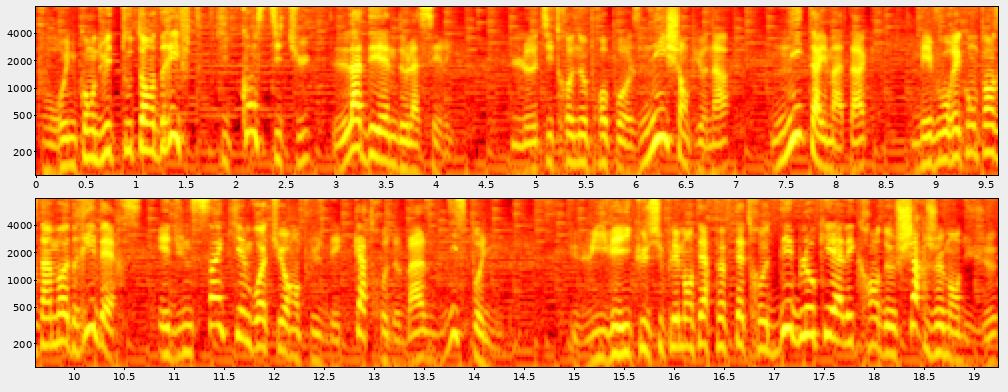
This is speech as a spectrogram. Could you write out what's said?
pour une conduite tout en drift qui constitue l'ADN de la série. Le titre ne propose ni championnat, ni time attack, mais vous récompense d'un mode reverse et d'une cinquième voiture en plus des 4 de base disponibles. 8 véhicules supplémentaires peuvent être débloqués à l'écran de chargement du jeu,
